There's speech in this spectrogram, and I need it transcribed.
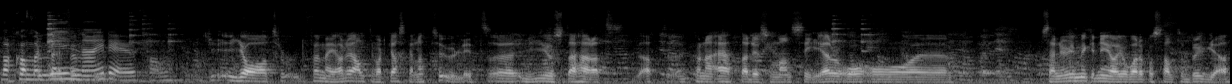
Var kommer dina idéer ifrån? Ja, för mig har det alltid varit ganska naturligt. Eh, just det här att, att kunna äta det som man ser. Och, och eh, sen är det mycket när jag jobbade på Salt och Brygga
